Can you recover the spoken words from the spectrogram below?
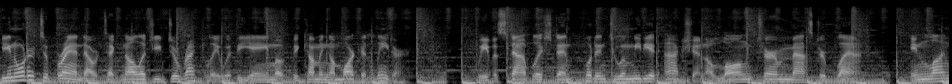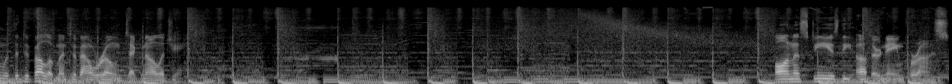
In order to brand our technology directly with the aim of becoming a market leader, we've established and put into immediate action a long-term master plan in line with the development of our own technology. Honesty is the other name for us,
